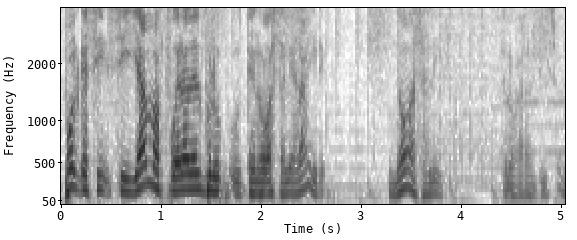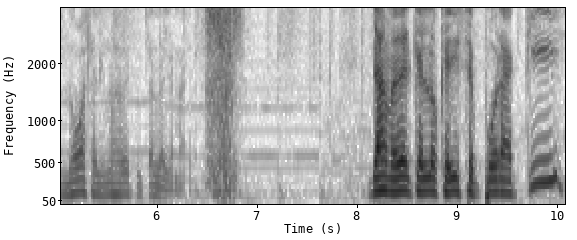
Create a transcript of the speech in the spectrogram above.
Porque si, si llama fuera del bloop, usted no va a salir al aire. No va a salir te lo garantizo. No va a salir, no se va a escuchar la llamada. Déjame ver qué es lo que dice por aquí.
